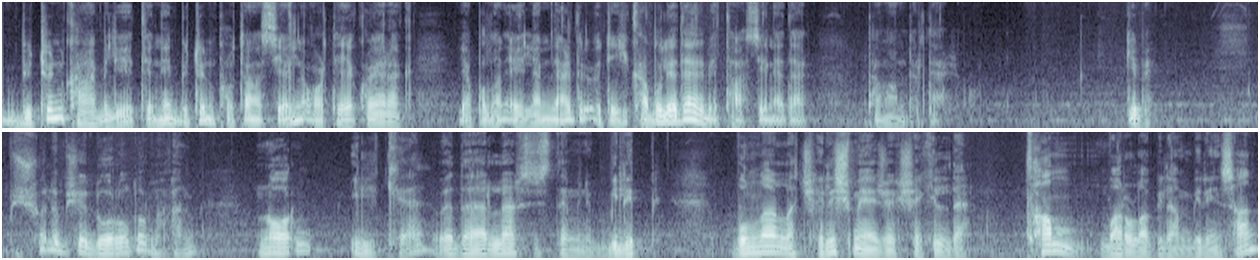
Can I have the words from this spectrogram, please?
bütün kabiliyetini, bütün potansiyelini ortaya koyarak yapılan eylemlerdir. Öteki kabul eder ve tahsin eder. Tamamdır der. Gibi. Şöyle bir şey doğru olur mu efendim? Norm, ilke ve değerler sistemini bilip bunlarla çelişmeyecek şekilde tam var olabilen bir insan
